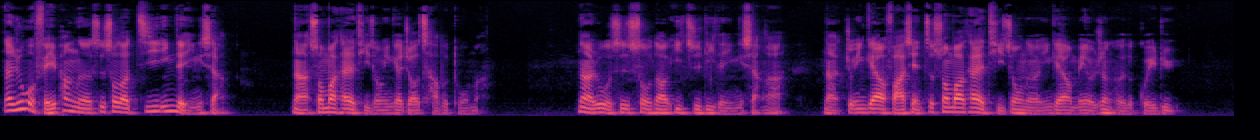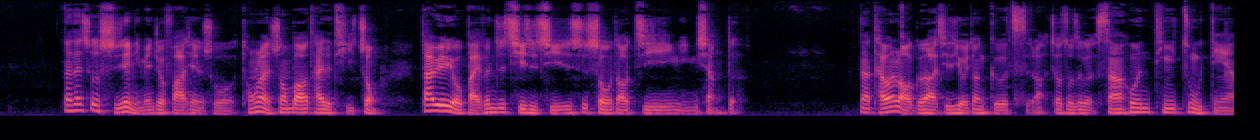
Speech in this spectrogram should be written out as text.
那如果肥胖呢是受到基因的影响，那双胞胎的体重应该就要差不多嘛？那如果是受到意志力的影响啊，那就应该要发现这双胞胎的体重呢，应该要没有任何的规律。那在这个实验里面就发现说，同卵双胞胎的体重大约有百分之七十七是受到基因影响的。那台湾老歌啊，其实有一段歌词啦，叫做这个三婚天注定，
